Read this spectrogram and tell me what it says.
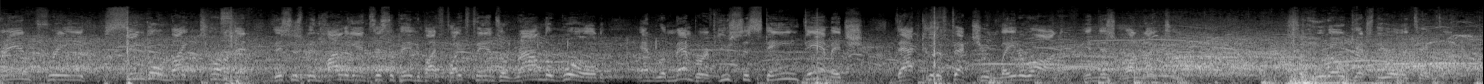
Grand Prix single night tournament. This has been highly anticipated by fight fans around the world. And remember, if you sustain damage, that could affect you later on in this one night tournament. Cejudo gets the early takedown.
